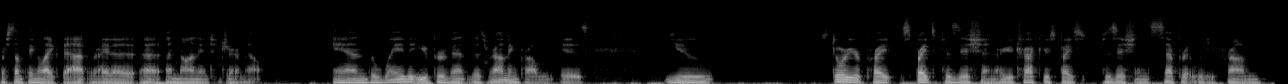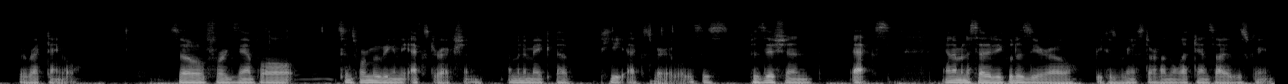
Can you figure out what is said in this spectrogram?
or something like that, right? A, a, a non-integer amount. And the way that you prevent this rounding problem is you store your sprite's position or you track your sprite's position separately from the rectangle. So for example, since we're moving in the x direction, I'm going to make a px variable. This is position x. And I'm going to set it equal to 0 because we're going to start on the left-hand side of the screen.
